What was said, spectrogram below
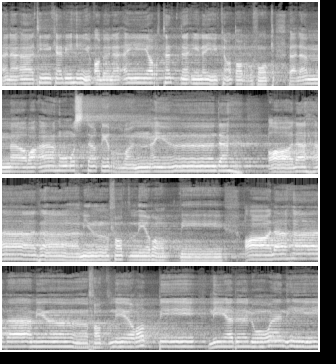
أنا آتيك به قبل أن يرتد إليك طرفك. فلما رآه مستقرا عنده قال هذا من فضل ربي. قال هذا من فضل ربي ليبلوني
